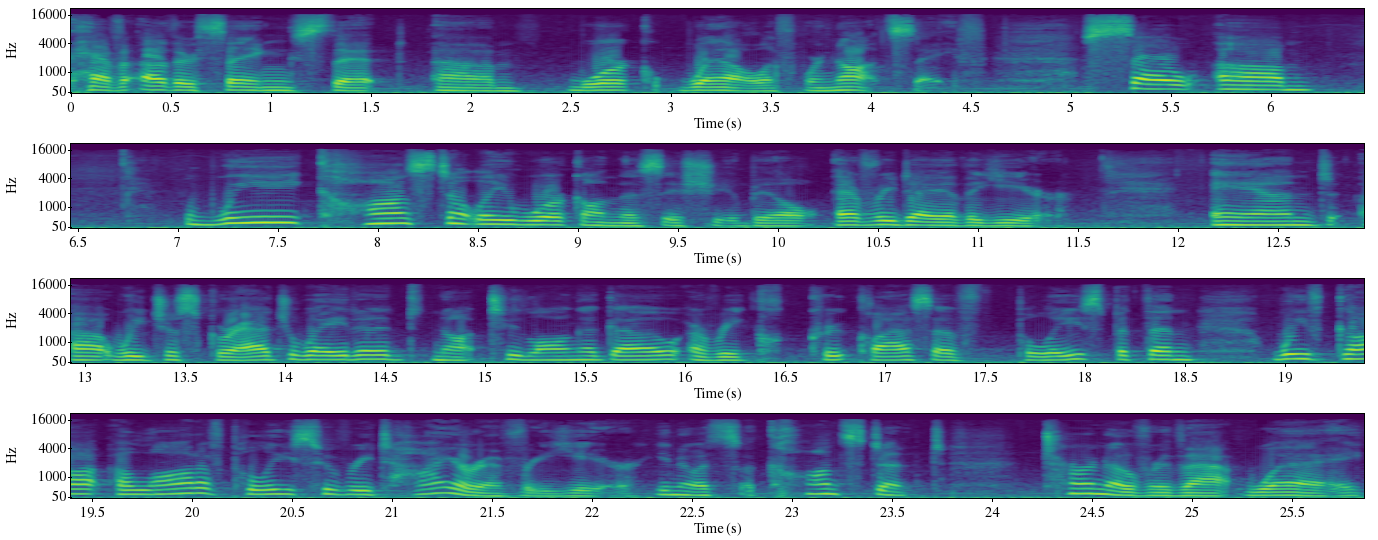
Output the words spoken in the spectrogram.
have other things that um, work well if we're not safe. So, um, we constantly work on this issue, Bill, every day of the year. And uh, we just graduated not too long ago, a recruit class of police, but then we've got a lot of police who retire every year. You know, it's a constant turnover that way.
